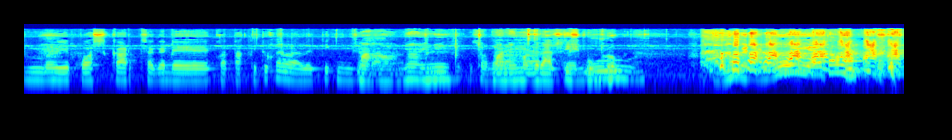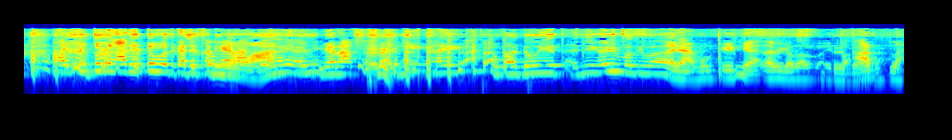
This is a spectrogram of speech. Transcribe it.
membeli postcard segede kotak itu kan laletik nih mahalnya ini cok mana mah gratis goblok. Mah. anjing tuh nggak ada itu buat kasih tuh ngerak ngerak anjing. Anjing buka duit anjing ayo bagaimana? Ya mungkin ya tapi gak apa-apa. Itu Itu art lah.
